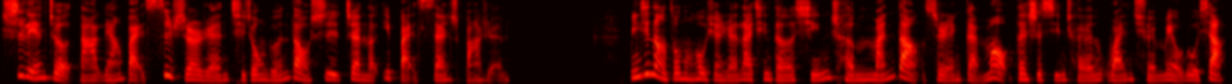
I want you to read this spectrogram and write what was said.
失联者达两百四十二人，其中轮岛市占了一百三十八人。民进党总统候选人赖清德行程满档，虽然感冒，但是行程完全没有落下。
